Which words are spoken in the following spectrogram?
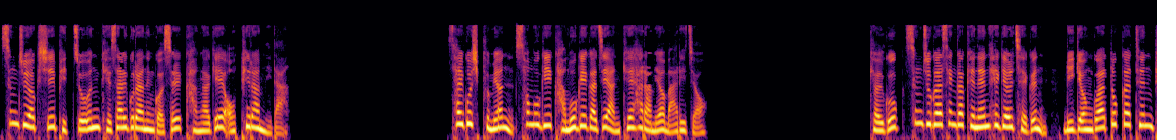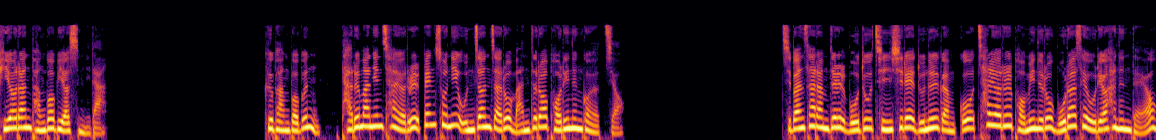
승주 역시 빚 좋은 개살구라는 것을 강하게 어필합니다. 살고 싶으면 성욱이 감옥에 가지 않게 하라며 말이죠. 결국 승주가 생각해낸 해결책은 미경과 똑같은 비열한 방법이었습니다. 그 방법은 다름 아닌 차열을 뺑소니 운전자로 만들어 버리는 거였죠. 집안 사람들 모두 진실에 눈을 감고 차열을 범인으로 몰아세우려 하는데요.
